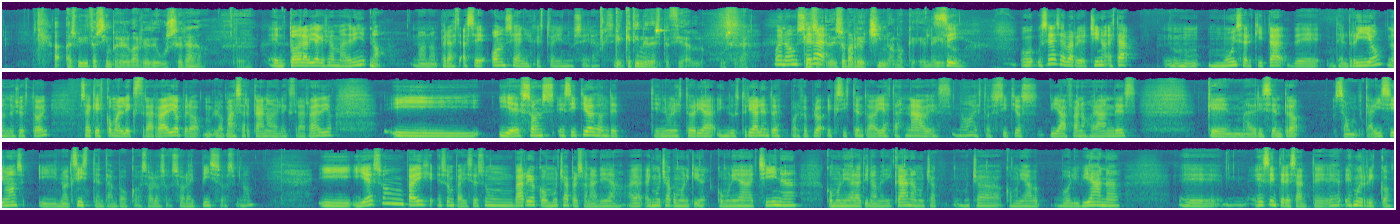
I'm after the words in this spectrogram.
¿Has vivido siempre en el barrio de Usera? En toda la vida que yo en Madrid, no, no, no, pero hace 11 años que estoy en Usera. Sí. ¿Qué, ¿Qué, tiene de especial Usera? Bueno, Usera... Es, es, el barrio chino, ¿no? Que he leído. Sí, Usera es el barrio chino, está muy cerquita de, del río donde yo estoy, o sea que es como el extrarradio, pero lo más cercano del extrarradio. Y, y es, son es sitios donde tiene una historia industrial, entonces, por ejemplo, existen todavía estas naves, ¿no? estos sitios diáfanos grandes que en Madrid Centro son carísimos y no existen tampoco, solo, solo hay pisos. ¿no? Y, y, es un país, es un país, es un barrio con mucha personalidad. Hay, hay mucha comunidad china, comunidad latinoamericana, mucha, mucha comunidad boliviana. Eh, es interesante, es, es muy rico.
